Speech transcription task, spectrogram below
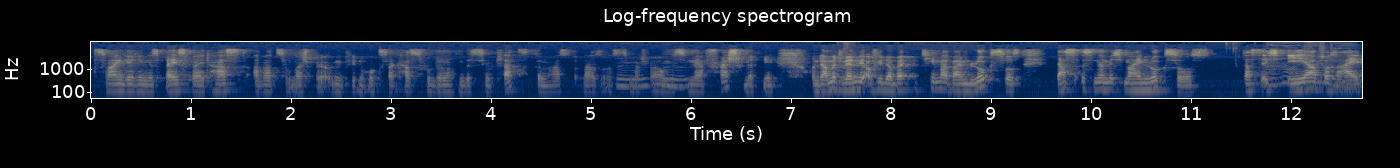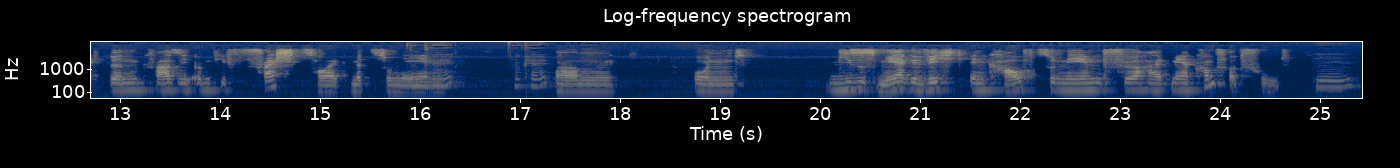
ein zweijähriges Baseweight hast, aber zum Beispiel irgendwie einen Rucksack hast, wo du noch ein bisschen Platz drin hast oder so, mhm. zum Beispiel auch ein bisschen mhm. mehr Fresh mitnehmen. Und damit werden wir auch wieder bei Thema beim Luxus. Das ist nämlich mein Luxus, dass ich Aha, eher verstehe. bereit bin, quasi irgendwie Fresh-Zeug mitzunehmen. Okay. okay. Ähm, und dieses Mehrgewicht in Kauf zu nehmen für halt mehr Comfort Food. Mhm.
